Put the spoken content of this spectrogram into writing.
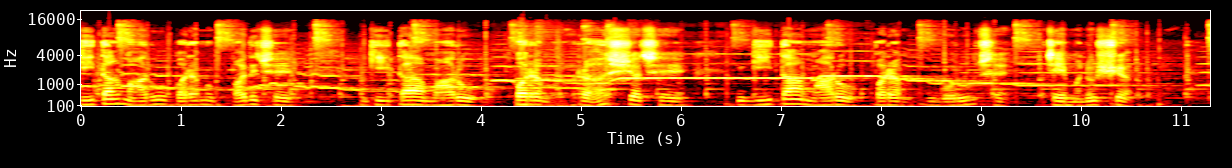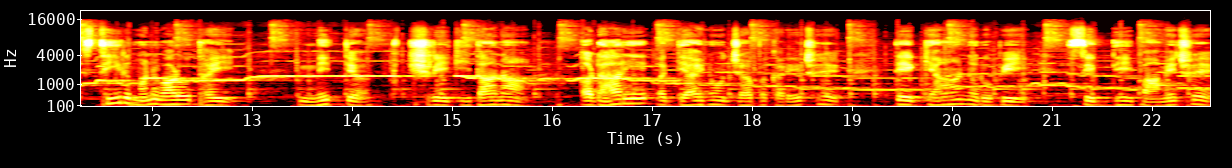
ગીતા મારું પરમ પદ છે, ગીતા મારું પરમ રહસ્ય છે ગીતા મારો પરમ ગુરુ છે, જે મનુષ્ય સ્થિર મનવાળો થઈ નિત્ય શ્રી ગીતાના અઢારે અધ્યાયનો જપ કરે છે, તે જ્ઞાનરૂપી સિદ્ધિ પામે છે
